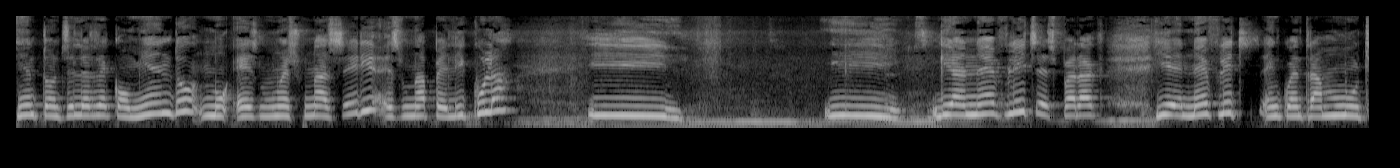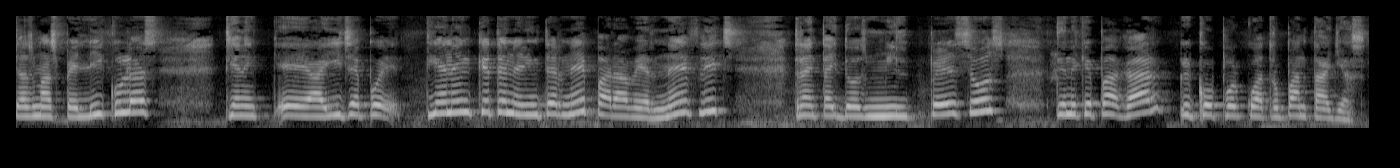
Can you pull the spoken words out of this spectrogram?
Y entonces les recomiendo no es no es una serie es una película. Y y, en Netflix es para y en Netflix encuentran muchas más películas. Tienen eh, ahí se puede tienen que tener internet para ver Netflix. 32 mil pesos tiene que pagar por cuatro pantallas.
